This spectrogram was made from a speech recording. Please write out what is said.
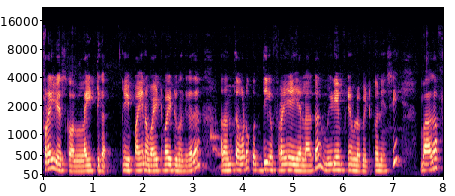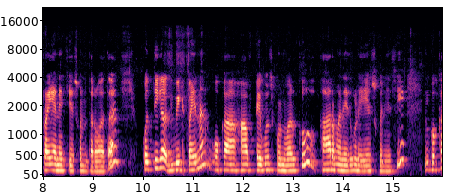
ఫ్రై చేసుకోవాలి లైట్గా. ఈ పైన వైట్ వైట్గా ఉంది కదా అదంతా కూడా కొద్దిగా ఫ్రై అయ్యేలాగా మీడియం ఫ్లేమ్లో పెట్టుకొనేసి బాగా ఫ్రై అనేది చేసుకున్న తర్వాత కొద్దిగా వీటిపైన ఒక హాఫ్ టేబుల్ స్పూన్ వరకు కారం అనేది కూడా వేసుకొనేసి ఇంకొక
